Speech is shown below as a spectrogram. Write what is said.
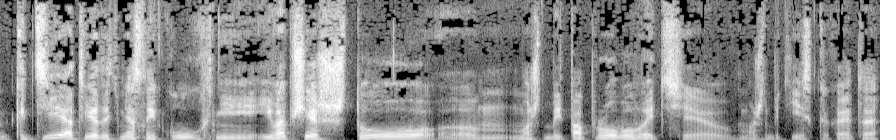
где отведать местной кухни и вообще что, эм, может быть, попробовать, э, может быть, есть какая-то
